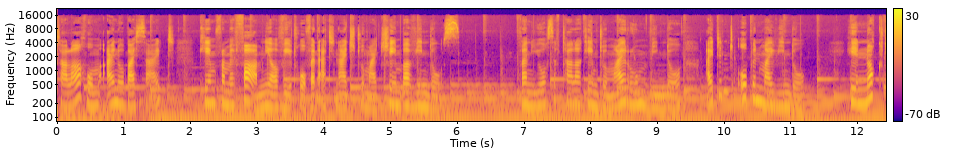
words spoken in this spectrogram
Thaler, whom I know by sight, came from a farm near Waidhofen at night to my chamber windows. When Josef Thaler came to my room window, I didn't open my window. He knocked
